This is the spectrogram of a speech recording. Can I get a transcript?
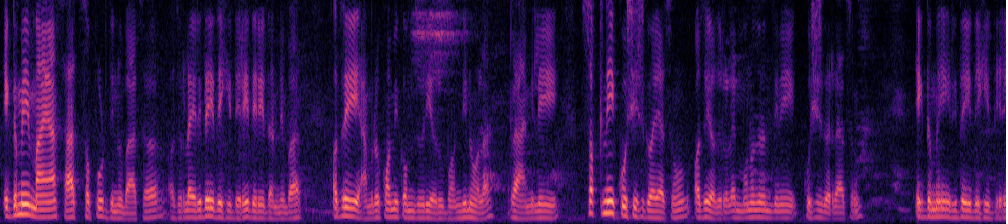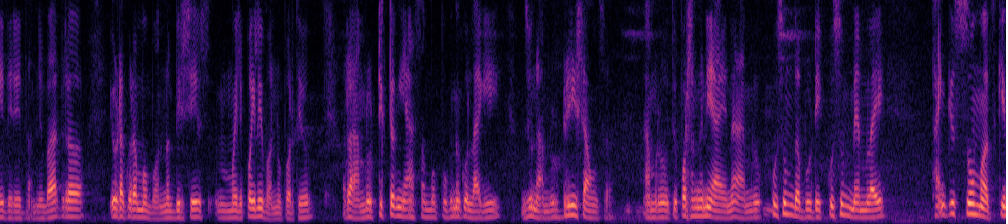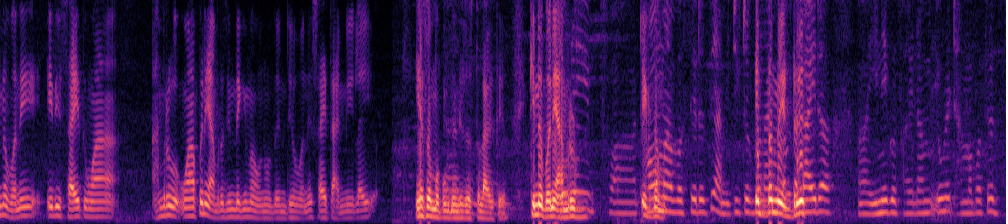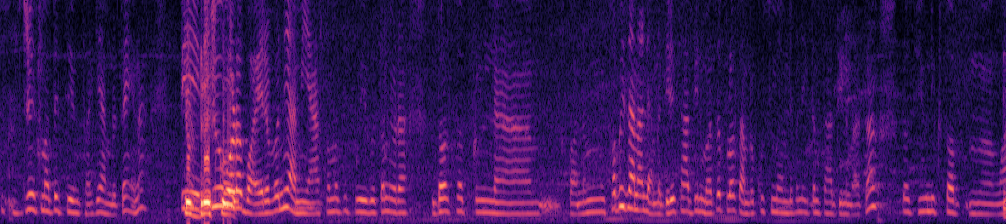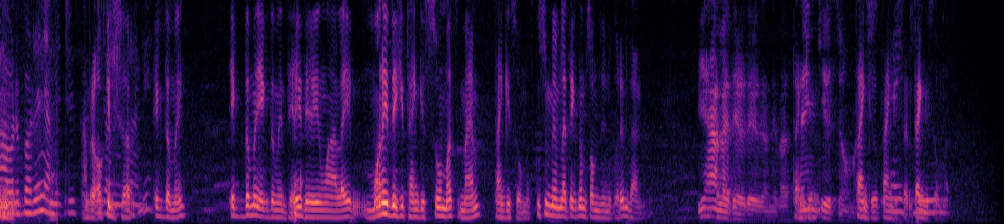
एकदमै माया साथ सपोर्ट दिनुभएको छ। हजुरलाई हृदयदेखि धेरै धेरै धन्यवाद। अझै हाम्रो कमी कमजोरीहरू भनिदिनु होला र हामीले सक्ने कोसिस गरेका छौँ। अझै हजुरहरूलाई मनोरञ्जन दिने कोसिस गरिरहेको छौँ। एकदमै हृदयदेखि धेरै धेरै धन्यवाद र एउटा कुरा म भन्न बिर्सेँ मैले पहिल्यै भन्नु पर्थ्यो र हाम्रो टिकटक यहाँसम्म पुग्नको लागि जुन हाम्रो ड्रेस आउँछ हाम्रो त्यो प्रसङ्ग नै आएन। हाम्रो कुसुम द बुटिक कुसुम म्यामलाई थ्याङ्क यू सो मच किनभने यदि सायद उहाँ हाम्रो उहाँ पनि हाम्रो जिन्दगीमा हुनुहुँदैन थियो भने सायद हामीलाई यहाँसम्म पुग्दैन थियो जस्तो लाग्थ्यो। किनभने हाम्रो ठाउँमा बसेर चाहिँ हामी टिकटक एकदमै ड्रेस- हिँडेको छैनौँ। एउटै ठाउँमा बसेर ड्रेस मात्रै चेन्ज छ कि हाम्रो चाहिँ होइन? त्यो त्यो ड्रेसको- त्योबाट भएर पनि हामी यहाँसम्म चाहिँ पुगेको छौँ। एउटा दर्शक भनौँ सबैजनाले हामीलाई धेरै साथ दिनुभएको छ। प्लस हाम्रो कुसुम म्यामले पनि एकदम साथ दिनुभएको छ। प्लस युनिक सब उहाँहरूबाट नि हामीले ड्रेस एकदमै एकदमै एकदमै धेरै धेरै उहाँलाई मनैदेखि thank you so much ma'am thank you so much Kusum म्यामलाई त एकदम सम्झिनु पऱ्यो नि त हामी। यहाँलाई धेरै धेरै धन्यवाद. Thank you so much thank you thank you sir thank you. So much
